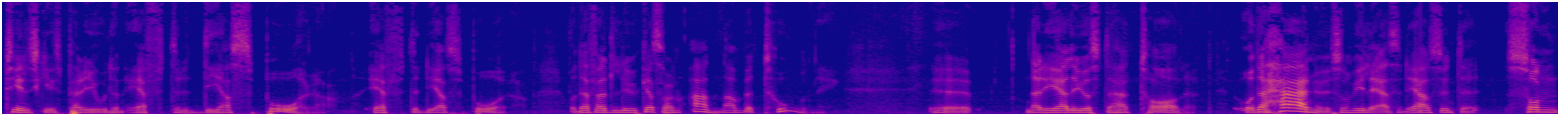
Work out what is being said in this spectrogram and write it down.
tillskrivs perioden efter diasporan. Efter diasporan. Och därför att Lukas har en annan betoning eh, när det gäller just det här talet. Och det här nu som vi läser, det är alltså inte som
